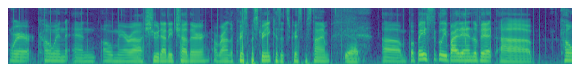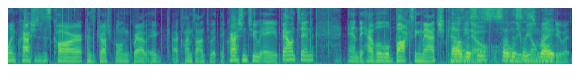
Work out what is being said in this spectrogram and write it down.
where Cohen and O'Mara shoot at each other around the Christmas tree because it's Christmas time. Yep. Um, but basically, by the end of it, uh, Cohen crashes his car because Josh Brolin grab uh, climbs onto it. They crash into a fountain, and they have a little boxing match because Oh, you know is so. only This real is men right. do it.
